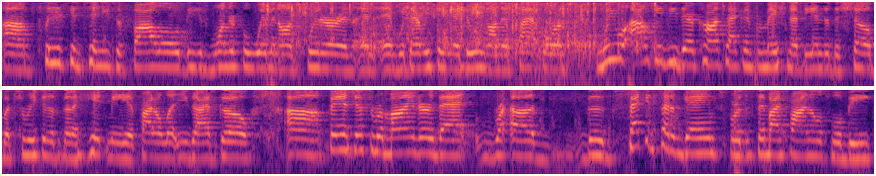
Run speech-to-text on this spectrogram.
um, please continue to follow these wonderful women on Twitter and, and, and with everything they're doing on their platforms. We will, I'll give you their contact information at the end of the show, but Terrika is going to hit me if I don't let you guys go. Uh, fans, just a reminder that uh, the second set of games for the semifinals will be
